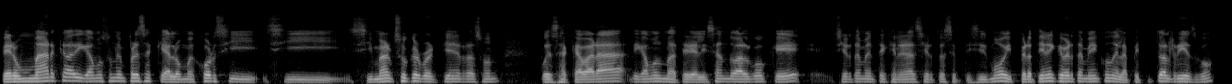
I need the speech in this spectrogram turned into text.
pero marca, digamos, una empresa que a lo mejor si, si, si Mark Zuckerberg tiene razón, pues acabará, digamos, materializando algo que eh, ciertamente genera cierto escepticismo hoy, pero tiene que ver también con el apetito al riesgo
